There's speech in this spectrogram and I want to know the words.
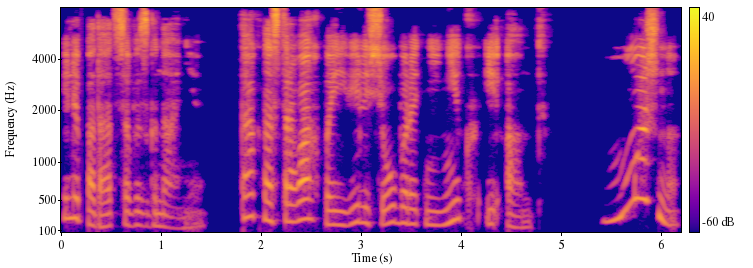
или податься в изгнание. Так на островах появились оборотни Ник и Ант. «Можно?»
